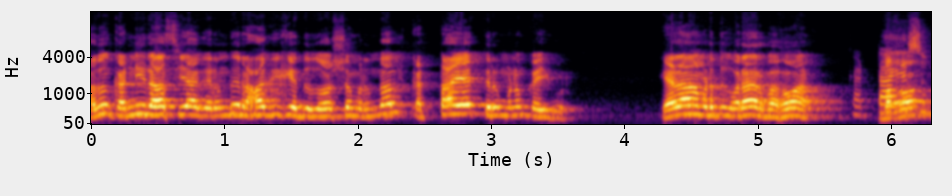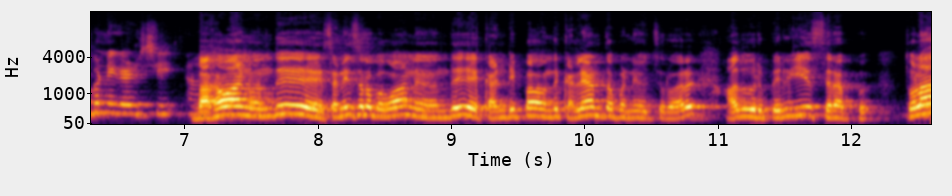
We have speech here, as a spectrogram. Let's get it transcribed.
அதுவும் கன்னி ராசியாக இருந்து ராகு கேது தோஷம் இருந்தால் கட்டாய திருமணம் கைகூடும். ஏழாம் இடத்துக்கு வரார் பகவான். பகவான் வந்து சனீஸ்வர பகவான் வந்து கண்டிப்பாக வந்து கல்யாணத்தை பண்ணி வச்சிருவாரு. அது ஒரு பெரிய சிறப்பு. துலா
